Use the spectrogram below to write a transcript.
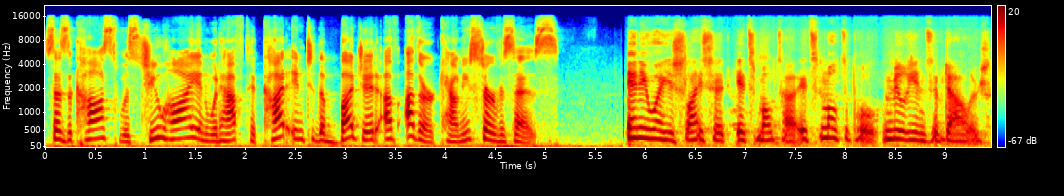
says the cost was too high and would have to cut into the budget of other county services. Any way you slice it, it's multi, it's multiple millions of dollars.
